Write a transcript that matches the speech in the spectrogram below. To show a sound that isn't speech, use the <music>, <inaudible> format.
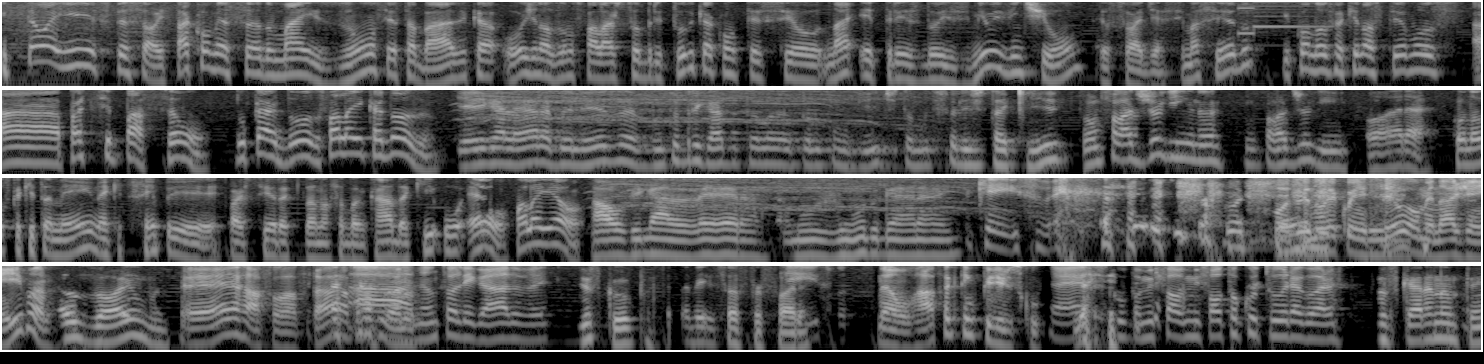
Então é isso, pessoal. Está começando mais um Cesta Básica. Hoje nós vamos falar sobre tudo que aconteceu na E3 2021. Eu sou a Jesse Macedo e conosco aqui nós temos a participação do Cardoso. Fala aí, Cardoso. E aí, galera, beleza? Muito obrigado pela, pelo convite. Tô muito feliz de estar aqui. Vamos falar de joguinho, né? Vamos falar de joguinho. Bora. Conosco aqui também, né, que sempre parceiro aqui da nossa bancada aqui, o El. Fala aí, El. Salve, galera. Tamo junto, caralho. Que isso, velho. <laughs> Pô, você não reconheceu a homenagem aí, mano? É o zóio, mano. É, Rafa, o Rafa tá Ah, não tô ligado, velho. Desculpa. Eu também sou por Que fora. isso, pô. Não, o Rafa que tem que pedir desculpa. É, desculpa, me, fal- me faltou cultura agora. Os caras não tem,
